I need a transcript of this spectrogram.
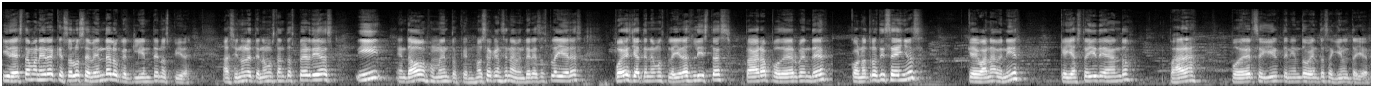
y de esta manera que solo se venda lo que el cliente nos pida. Así no le tenemos tantas pérdidas y en dado momento que no se alcancen a vender esas playeras, pues ya tenemos playeras listas para poder vender con otros diseños que van a venir, que ya estoy ideando para poder seguir teniendo ventas aquí en el taller.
